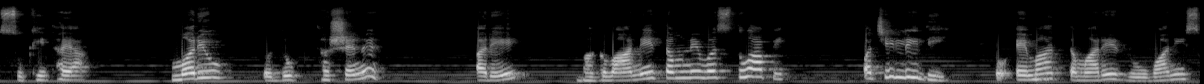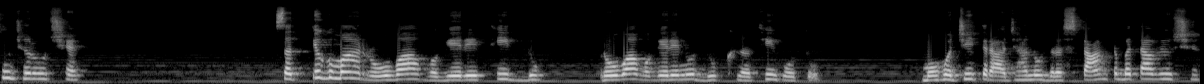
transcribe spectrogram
સુખી થયા. મર્યું તો દુઃખ થશે ને? અરે, ભગવાને તમને વસ્તુ આપી, પછી લીધી તો એમાં તમારે રોવાની શું જરૂર છે? સત્યુગમાં રોવા વગેરેથી દુઃખ રોવા વગેરેનું દુઃખ નથી હોતું. મોહજીત રાજાનું દ્રષ્ટાંત બતાવ્યું છે.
